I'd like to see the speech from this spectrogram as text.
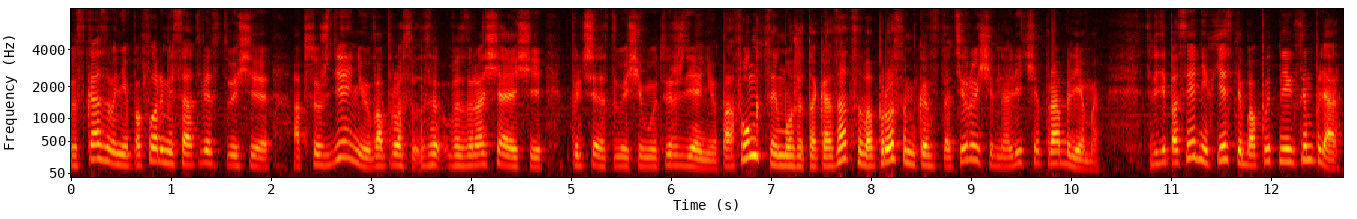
Высказывание по форме соответствующее обсуждению, вопрос возвращающий к предшествующему утверждению, по функции может оказаться вопросом, констатирующим наличие проблемы. Среди последних есть любопытный экземпляр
